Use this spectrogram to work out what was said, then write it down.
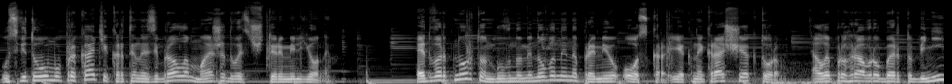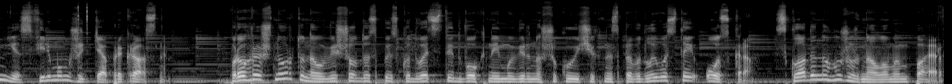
У світовому прокаті картина зібрала майже 24 мільйони. Едвард Нортон був номінований на премію Оскар як найкращий актор, але програв Роберто Беніньї з фільмом Життя прекрасне. Програш Нортона увійшов до списку 22 неймовірно шокуючих несправедливостей Оскара, складеного журналом Empire.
